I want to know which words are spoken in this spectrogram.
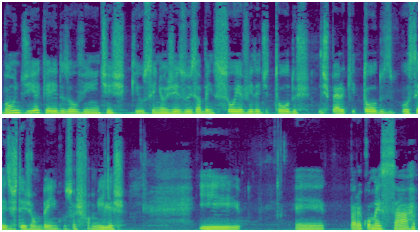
Bom dia, queridos ouvintes. Que o Senhor Jesus abençoe a vida de todos. Espero que todos vocês estejam bem com suas famílias. E é, para começar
